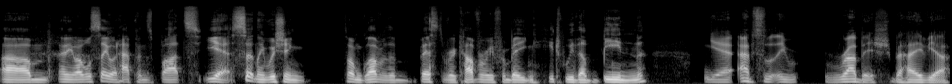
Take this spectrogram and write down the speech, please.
Um, anyway, we'll see what happens. But yeah, certainly wishing Tom Glover the best recovery from being hit with a bin. Yeah, absolutely rubbish behaviour.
